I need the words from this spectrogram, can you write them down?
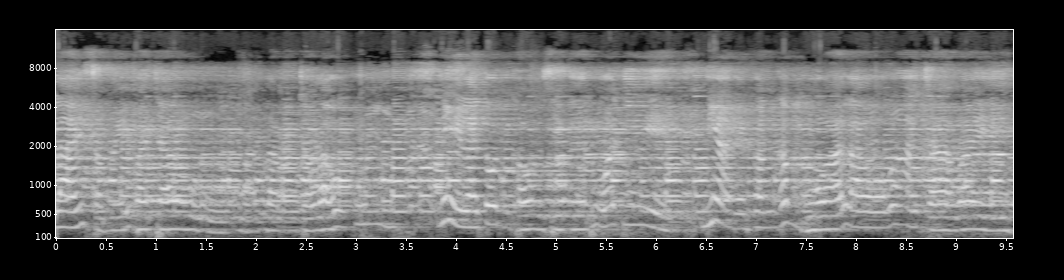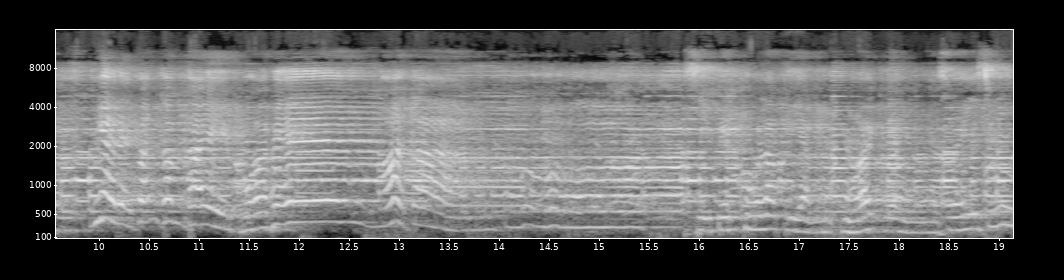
หลายสมัยพระเจ้าลำเจ้าเราคุ้มนี่ละต้นเขาสิเกิดหัวที่เมียได้ฟังคำผัวเราว่าจะไว้เมียได้ฟังคำไทยผัวเพ สิเป็นผู้ละเปลี่ยนผัวแก่สวยสู้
